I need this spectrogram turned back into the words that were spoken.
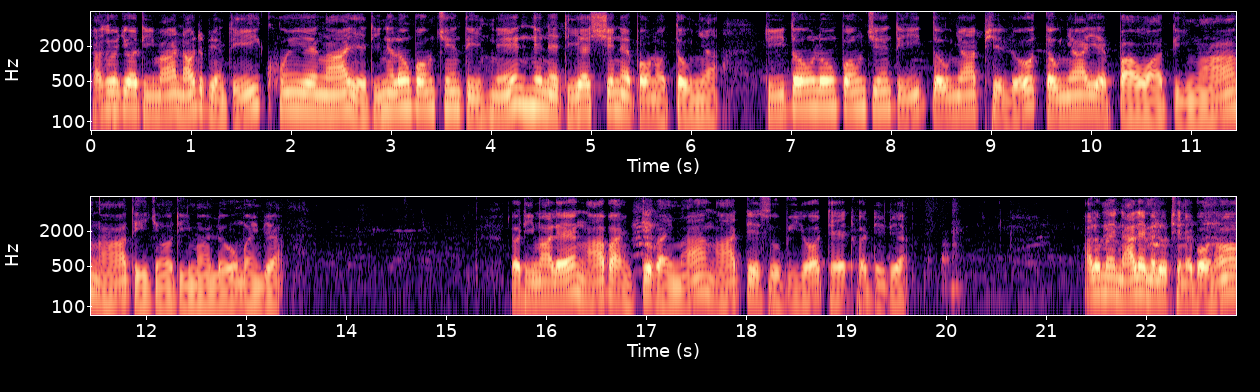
ဒါဆိုရင်ကျွန်တော်ဒီမှာနောက်တစ်ပြင်ဒီခွင်းရယ်9ရယ်ဒီနှလုံးပေါင်းချင်းဒီ2နှစ်နဲ့ဒီရဲ့8နဲ့ပေါင်းတော့3ညဒီသုံးလုံးပေါင်းချင်းဒီ3ညဖြစ်လို့3ညရဲ့ပါဝါဒီ9 9ဒီကျွန်တော်ဒီမှာလုံးပိုင်ပြ တော့ဒီမှာလဲ9ပိုင်1ပိုင်မှာ9တစ်ဆိုပြီးတော့ဒဲထွက်တယ်ဗျအားလုံးပဲနားလည်မယ်လို့ထင်တယ်ပေါ့နော်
